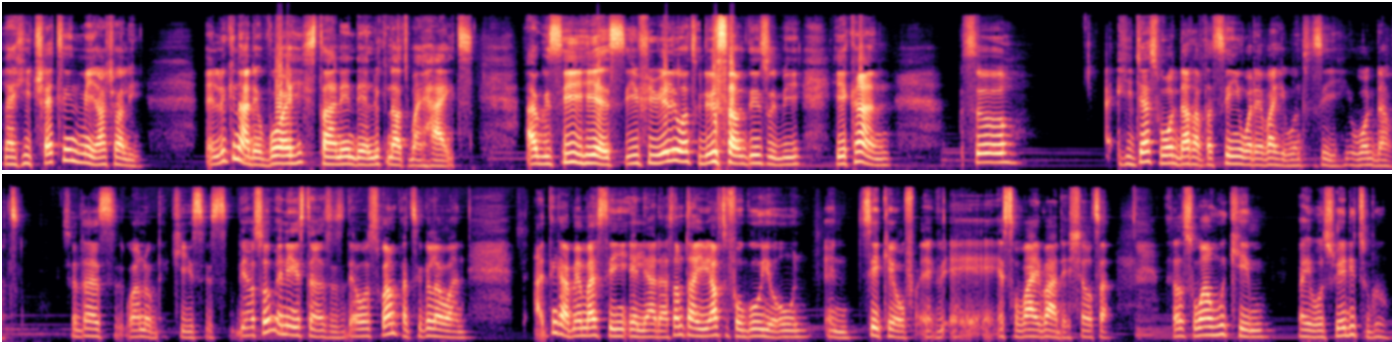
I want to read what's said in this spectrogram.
Like he threatened me actually. And looking at the boy standing there, looking at my height, I could see, yes, if he really wants to do something to me, he can. So he just walked out after saying whatever he wanted to say. He walked out. So that's one of the cases. There are so many instances. There was one particular one. I think I remember saying earlier that sometimes you have to forego your own and take care of a, a, a survivor at the shelter. There was one who came, but he was ready to go.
